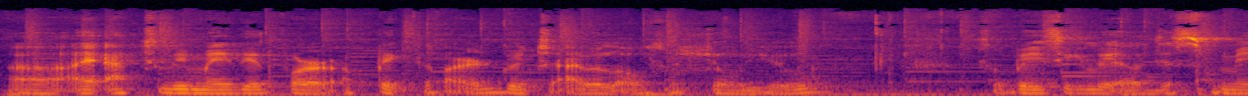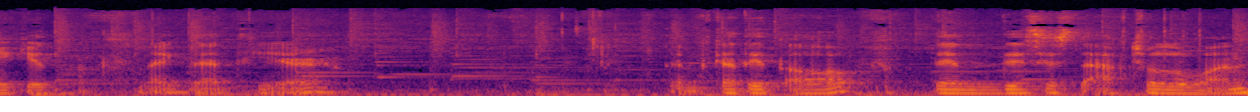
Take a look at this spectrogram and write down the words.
Uh, I actually made it for a pick card, which I will also show you. So basically, I'll just make it like that here. Then cut it off. Then this is the actual one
